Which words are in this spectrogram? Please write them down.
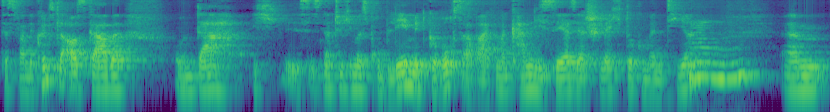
das war eine Künstlerausgabe und da, ich, es ist natürlich immer das Problem mit Geruchsarbeiten. Man kann die sehr, sehr schlecht dokumentieren. Mhm. Ähm,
